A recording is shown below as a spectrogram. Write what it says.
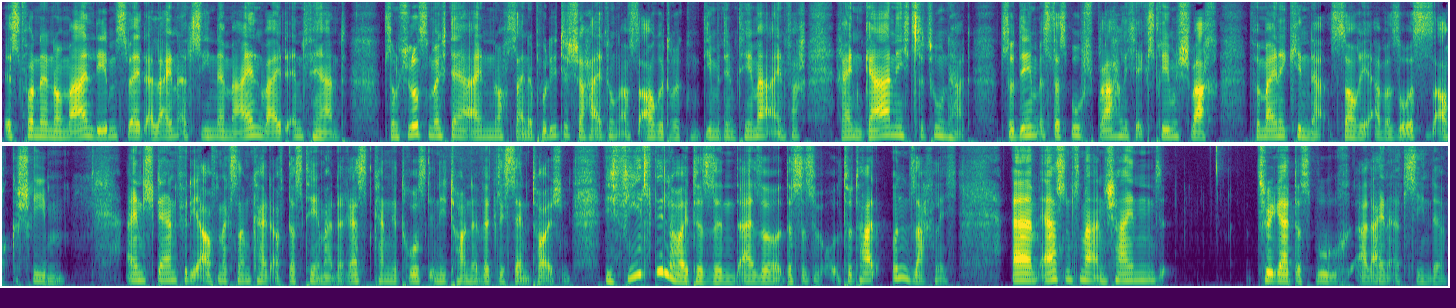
ist von der normalen Lebenswelt alleinerziehender meilenweit entfernt. Zum Schluss möchte er einem noch seine politische Haltung aufs Auge drücken, die mit dem Thema einfach rein gar nichts zu tun hat. Zudem ist das Buch sprachlich extrem schwach. Für meine Kinder, sorry, aber so ist es auch geschrieben. Ein Stern für die Aufmerksamkeit auf das Thema. Der Rest kann getrost in die Tonne. Wirklich sehr enttäuschend. Wie viel die Leute sind, also das ist total unsachlich. Ähm, erstens mal anscheinend triggert das Buch Alleinerziehende.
